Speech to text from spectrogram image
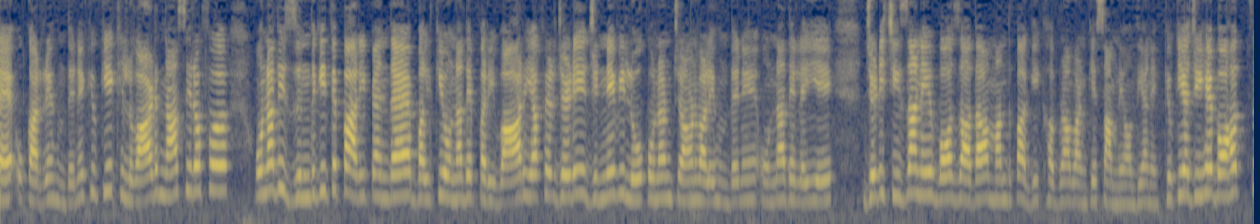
ਹੈ ਉਹ ਕਰ ਰਹੇ ਹੁੰਦੇ ਨੇ, ਕਿਉਂਕਿ ਇਹ ਖਿਲਵਾੜ ਨਾ ਸਿਰਫ ਉਹਨਾਂ ਦੀ ਜ਼ਿੰਦਗੀ ਤੇ ਭਾਰੀ ਪੈਂਦਾ ਹੈ, ਬਲਕਿ ਉਹਨਾਂ ਦੇ ਪਰਿਵਾਰ ਜਾਂ ਫਿਰ ਜਿਹੜੇ ਜਿੰਨੇ ਵੀ ਲੋਕ ਉਹਨਾਂ ਨੂੰ ਚਾਹਣ ਵਾਲੇ ਹੁੰਦੇ ਨੇ, ਉਹਨਾਂ ਦੇ ਲਈ ਇਹ ਜਿਹੜੀ ਚੀਜ਼ਾਂ ਨੇ ਬਹੁਤ ਜ਼ਿਆਦਾ ਮੰਦਭਾਗੀ ਖਬਰਾਂ ਬਣ ਕੇ ਸਾਹਮਣੇ ਆਉਂਦੀਆਂ ਨੇ। ਕਿਉਂਕਿ ਅਜਿਹੇ ਬਹੁਤ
